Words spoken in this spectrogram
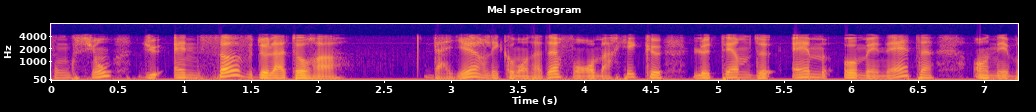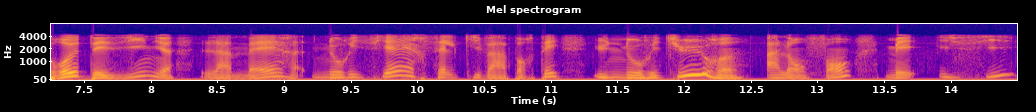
fonction du Ensov de la Torah. D'ailleurs, les commentateurs font remarquer que le terme de M omenet en hébreu désigne la mère nourricière, celle qui va apporter une nourriture à l'enfant, mais ici,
